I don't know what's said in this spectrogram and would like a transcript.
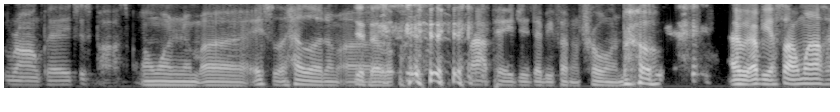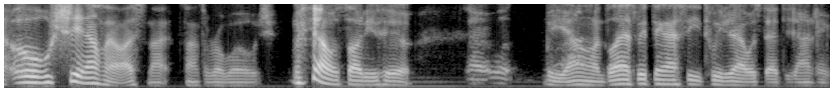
Wrong page. It's possible. on one of them. Uh, it's a hell of them. Uh, Yes, hello. five pages that be fucking trolling, bro. I, I, be, I saw one. I was like, oh shit. And I was like, oh, that's not not the Robo. I was salty as hell. All right, well, But yeah, I don't know. The last big thing I see tweeted out was that Dejounte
